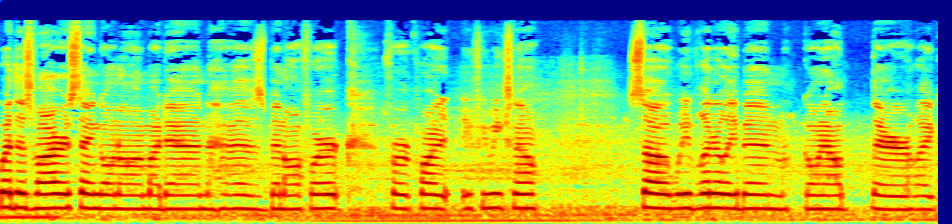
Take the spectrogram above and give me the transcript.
With this virus thing going on, my dad has been off work for quite a few weeks now. So we've literally been going out there like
